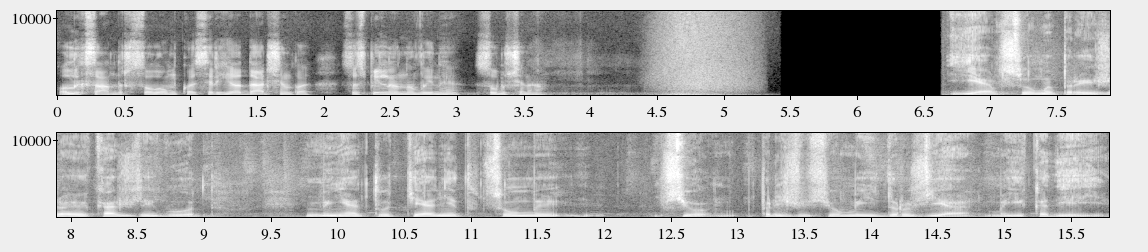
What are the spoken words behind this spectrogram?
Олександр Соломко, Сергій Одарченко, Суспільне новини, Сумщина. Я в Сумы приезжаю каждый год. Меня тут тянет в Сумы все. Прежде всего, мои друзья, мои коллеги.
